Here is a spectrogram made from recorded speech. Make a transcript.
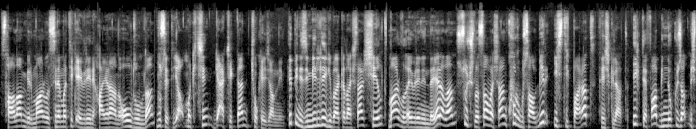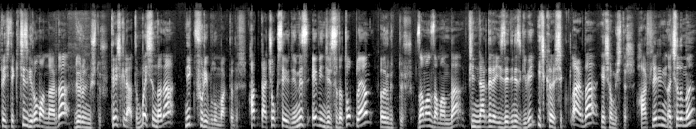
Sağlam bir Marvel sinematik evreni hayranı olduğumdan bu seti yapmak için gerçekten çok heyecanlıyım. Hepinizin bildiği gibi arkadaşlar SHIELD Marvel evreninde yer alan suçla savaşan kurgusal bir istihbarat teşkilatı. İlk defa 1965'teki çizgi romanlarda görülmüştür. Teşkilatın başında da Nick Fury bulunmaktadır. Hatta çok sevdiğimiz Avengers'ı da toplayan örgüttür. Zaman zaman da filmlerde de izlediğiniz gibi iç karışıklıklar da yaşamıştır. Harflerinin açılımı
